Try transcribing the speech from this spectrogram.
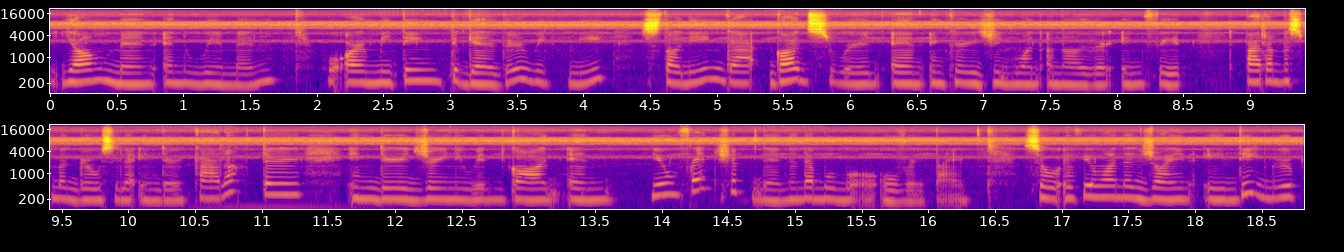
young men and women who are meeting together weekly, studying God's word and encouraging one another in faith para mas mag-grow sila in their character, in their journey with God, and yung friendship din na nabubuo over time. So, if you wanna join a D group,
